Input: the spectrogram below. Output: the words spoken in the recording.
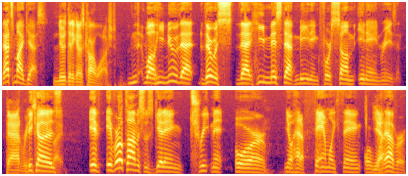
That's my guess. Knew that he got his car washed. Well, he knew that there was that he missed that meeting for some inane reason. Bad reason. Because right. if if Earl Thomas was getting treatment or you know, had a family thing or yeah. whatever,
